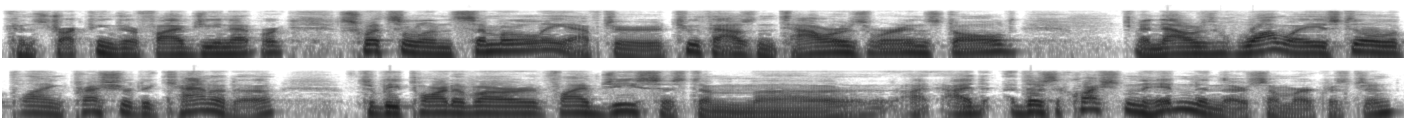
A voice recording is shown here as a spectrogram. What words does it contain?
constructing their 5G network. Switzerland similarly, after 2,000 towers were installed, and now Huawei is still applying pressure to Canada to be part of our 5G system. Uh, I, I, there's a question hidden in there somewhere, Christian.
